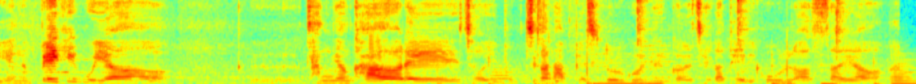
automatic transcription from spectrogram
얘는 빽이고요. 그 작년 가을에 저희 복지관 앞에서 놀고 있는 걸 제가 데리고 올라왔어요.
